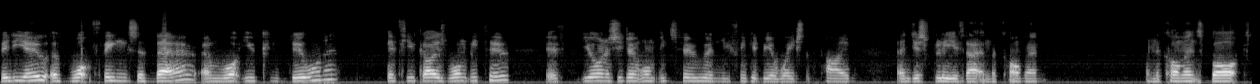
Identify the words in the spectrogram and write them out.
video of what things are there and what you can do on it. If you guys want me to. If you honestly don't want me to and you think it'd be a waste of time, then just leave that in the comment in the comments box.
